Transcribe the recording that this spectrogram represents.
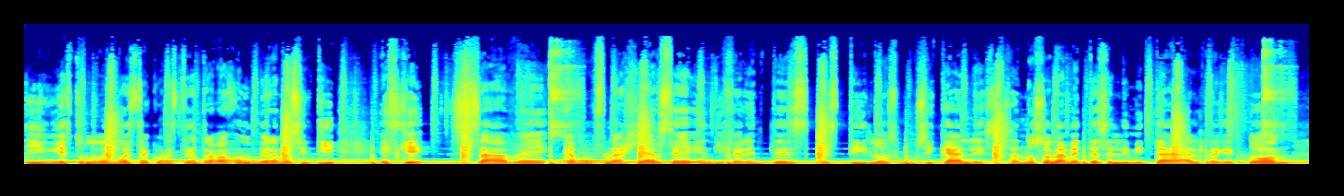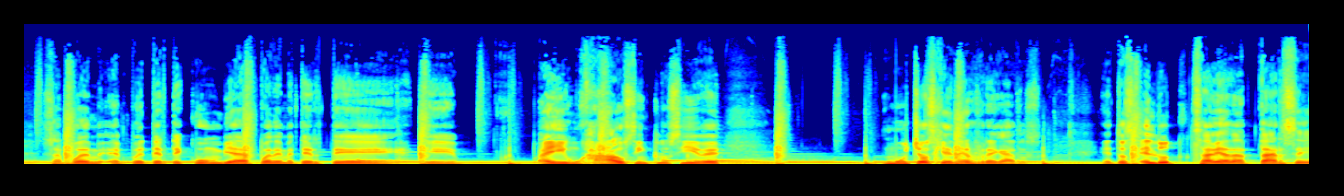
y esto lo demuestra con este trabajo de Un Verano Sin Ti, es que sabe camuflajearse en diferentes estilos musicales. O sea, no solamente se limita al reggaetón, o sea, puede meterte cumbia, puede meterte. Eh, hay un house inclusive. Muchos géneros regados. Entonces el dude sabe adaptarse,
